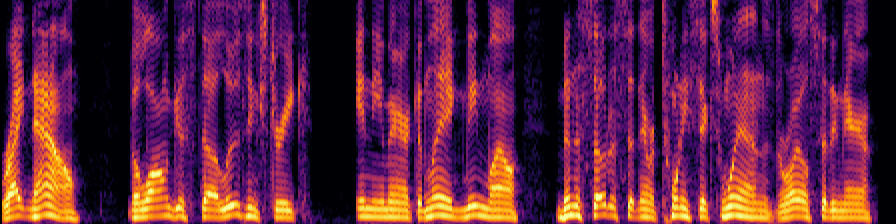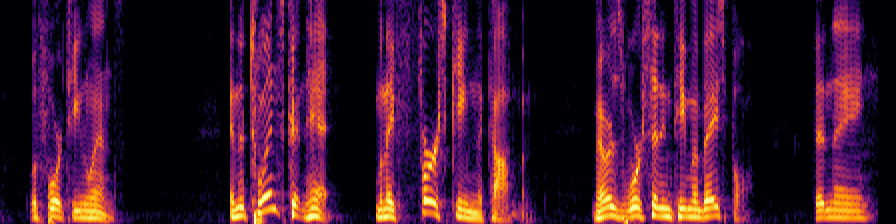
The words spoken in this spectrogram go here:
right now, the longest uh, losing streak in the American League. Meanwhile, Minnesota sitting there with 26 wins, the Royals sitting there with 14 wins. And the Twins couldn't hit when they first came to Kauffman. Remember, the worst hitting team in baseball. Then they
